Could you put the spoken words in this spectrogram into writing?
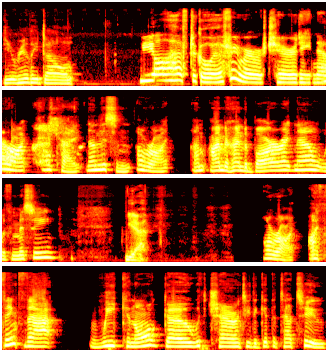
You really don't. We all have to go everywhere with charity now. All right, okay. Now listen, all right. I'm I'm behind the bar right now with Missy. Yeah, All right. I think that we can all go with charity to get the tattoo,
